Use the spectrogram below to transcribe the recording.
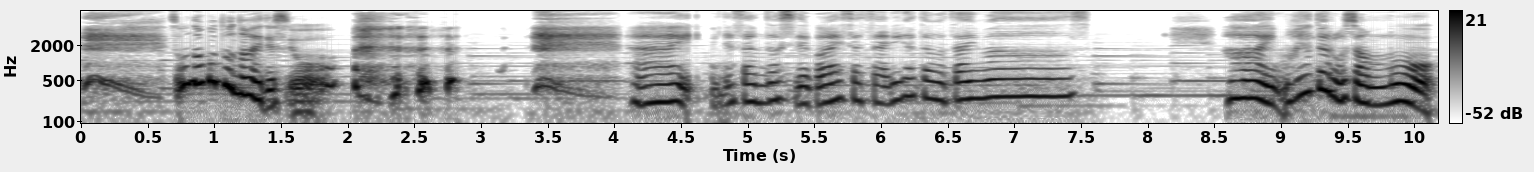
そんなことないですよ。はい。皆さん同士でご挨拶ありがとうございます。はい。まや太郎さんも、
